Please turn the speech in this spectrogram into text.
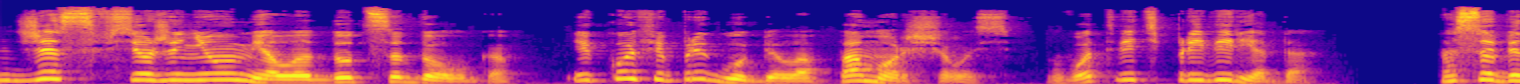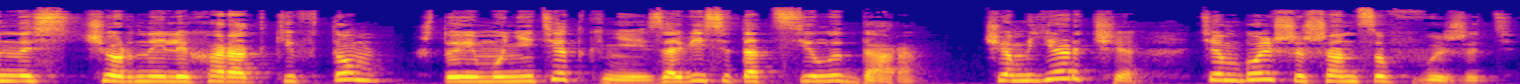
Джесс все же не умела дуться долго, и кофе пригубила, поморщилась. Вот ведь привереда. Особенность черной лихорадки в том, что иммунитет к ней зависит от силы дара. Чем ярче, тем больше шансов выжить.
